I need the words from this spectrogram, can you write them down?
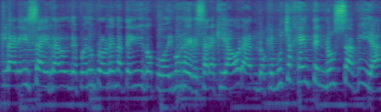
Clarisa y Raúl, después de un problema técnico pudimos regresar aquí ahora. Lo que mucha gente no sabía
